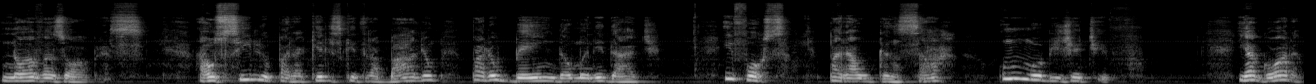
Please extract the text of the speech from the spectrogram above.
novas obras. Auxílio para aqueles que trabalham para o bem da humanidade e força para alcançar um objetivo. E agora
